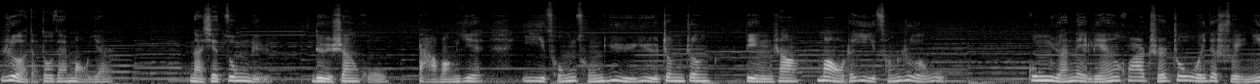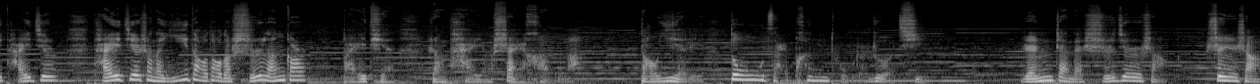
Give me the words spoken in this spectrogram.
热得都在冒烟儿，那些棕榈、绿珊瑚、大王椰一丛丛郁郁铮铮，顶上冒着一层热雾。公园内莲花池周围的水泥台阶儿，台阶上的一道道的石栏杆，白天让太阳晒狠了。到夜里都在喷吐着热气，人站在石阶上，身上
